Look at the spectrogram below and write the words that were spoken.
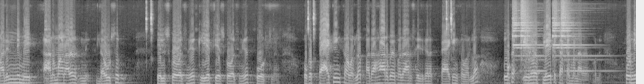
మరిన్ని మీ అనుమానాలు డౌట్స్ తెలుసుకోవాల్సిందిగా క్లియర్ చేసుకోవాల్సిందిగా కోరుతున్నాను. ఒక ప్యాకింగ్ కవర్లో పదహారు బై పదహారు సైజు గల ప్యాకింగ్ కవర్లో ఒక ఇరవై ప్లేట్లు కట్టమన్నారు అనుకోండి కొన్ని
